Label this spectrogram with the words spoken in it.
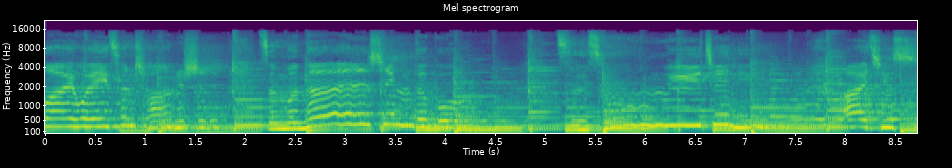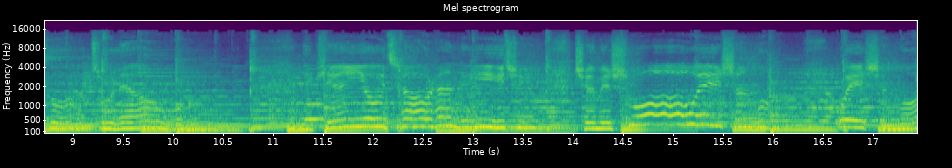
来未曾尝试，怎么能信得过？自从遇见你，爱情锁住了我，你偏又悄然离去，却没说为什么？为什么？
